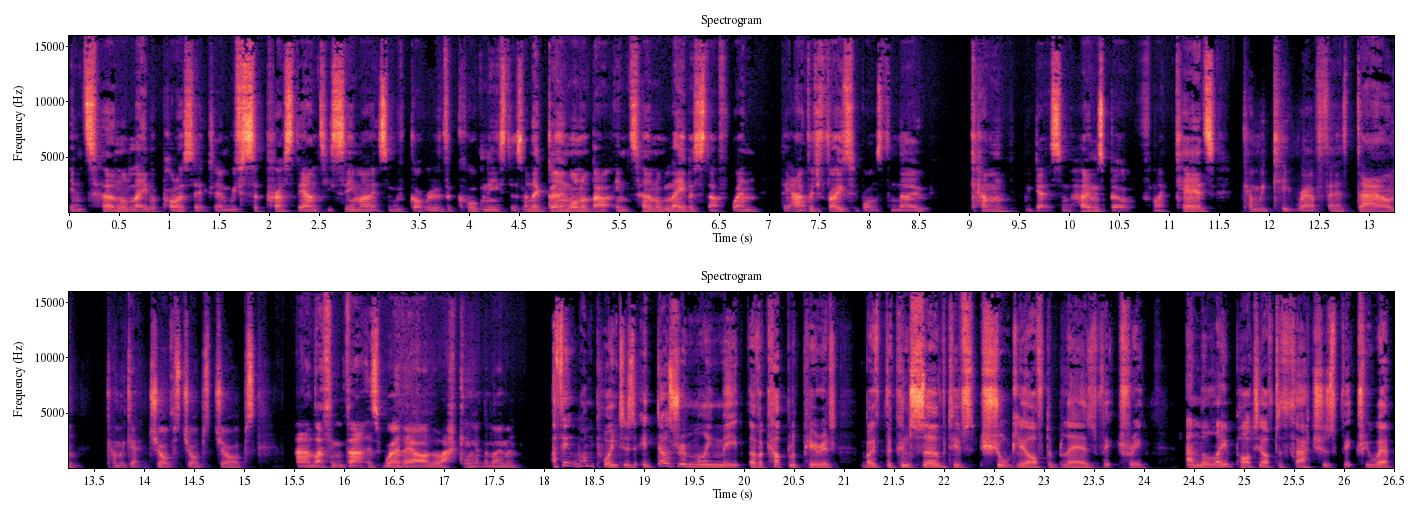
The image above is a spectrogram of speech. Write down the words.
internal Labour politics. And we've suppressed the anti Semites and we've got rid of the Corbynistas. And they're going on about internal Labour stuff when the average voter wants to know can we get some homes built for my kids? Can we keep rail fares down? Can we get jobs, jobs, jobs? And I think that is where they are lacking at the moment. I think one point is it does remind me of a couple of periods, both the Conservatives shortly after Blair's victory and the Labour Party after Thatcher's victory, where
